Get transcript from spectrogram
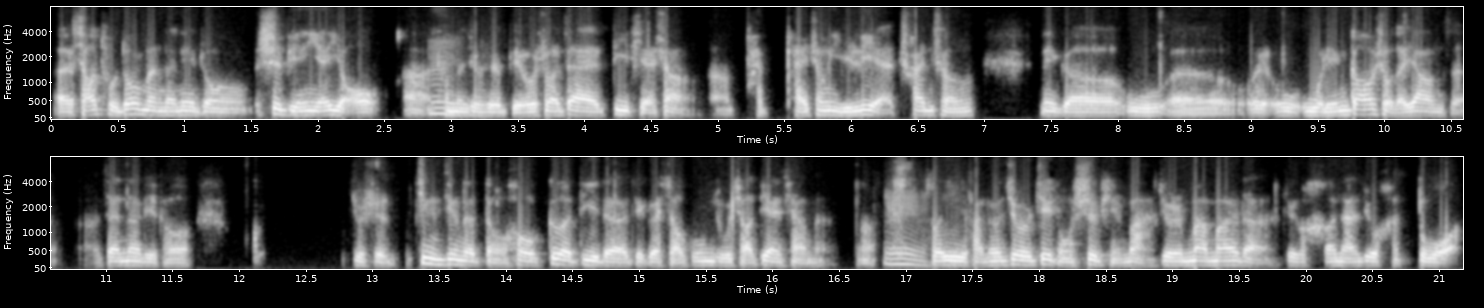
呃小土豆们的那种视频也有啊，他们就是比如说在地铁上啊排排成一列，穿成那个武呃武武林高手的样子啊，在那里头。就是静静的等候各地的这个小公主、小殿下们啊，嗯，所以反正就是这种视频吧，就是慢慢的这个河南就很多，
